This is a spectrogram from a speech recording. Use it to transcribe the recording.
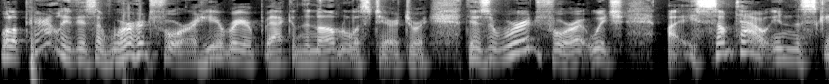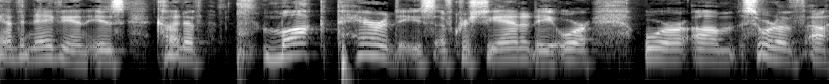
Well, apparently there's a word for it. Here we are back in the nominalist territory. There's a word for it which uh, somehow in the Scandinavian is kind of mock parodies of Christianity or or um, sort of uh,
